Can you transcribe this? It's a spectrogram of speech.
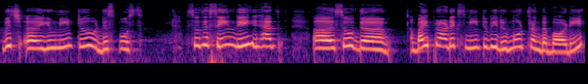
which uh, you need to dispose. So the same way you have uh, so the byproducts need to be removed from the body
